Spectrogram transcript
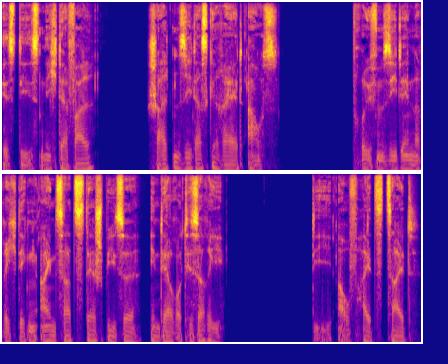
Ist dies nicht der Fall, schalten Sie das Gerät aus. Prüfen Sie den richtigen Einsatz der Spieße in der Rotisserie. Die Aufheizzeit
